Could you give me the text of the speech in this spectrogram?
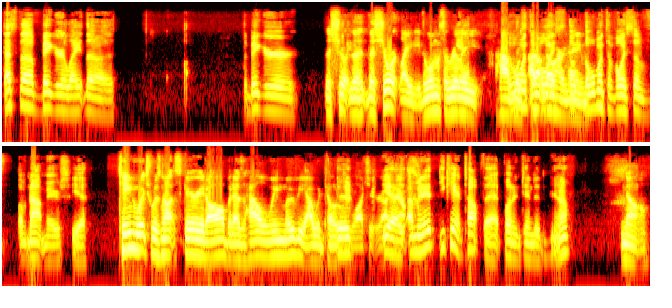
That's the bigger late the the bigger The short the, the short lady, the one with the really high the voice. I don't voice know her the, name. the one with the voice of of nightmares. Yeah. Teen Witch was not scary at all, but as a Halloween movie, I would totally Dude, watch it right yeah, now. I mean it you can't top that, pun intended, you know? No,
